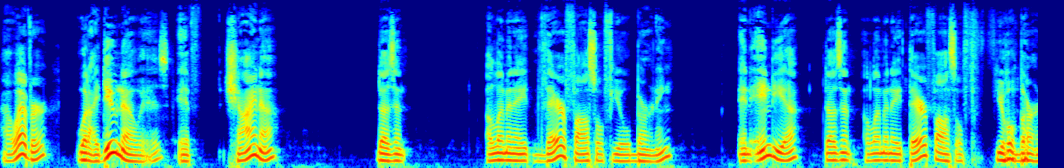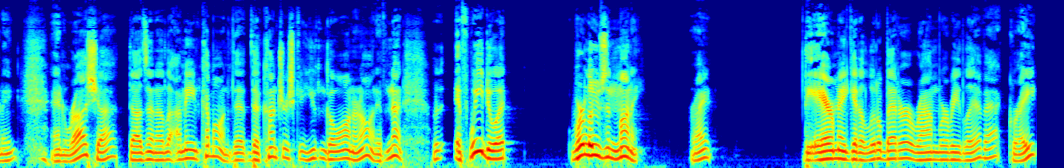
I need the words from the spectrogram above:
However, what I do know is if China doesn't eliminate their fossil fuel burning, and India doesn't eliminate their fossil fuel burning, and Russia doesn't. I mean, come on, the the countries you can go on and on. If not, if we do it, we're losing money, right? The air may get a little better around where we live at. Great.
